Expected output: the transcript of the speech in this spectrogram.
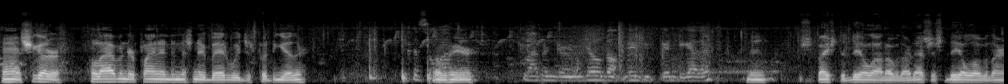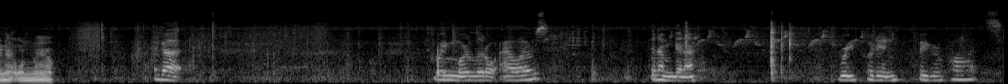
Alright, she got her lavender planted in this new bed we just put together. Because Over here. lavender and dill don't do good together. Then she spaced the dill out over there. That's just dill over there in that one now. I got three more little aloes that I'm gonna re-put in bigger pots.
